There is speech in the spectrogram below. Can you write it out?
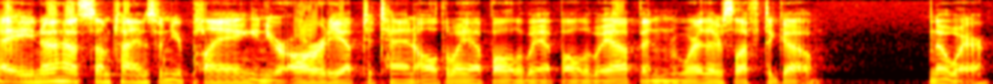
Hey, you know how sometimes when you're playing and you're already up to 10, all the way up, all the way up, all the way up, and where there's left to go? Nowhere.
